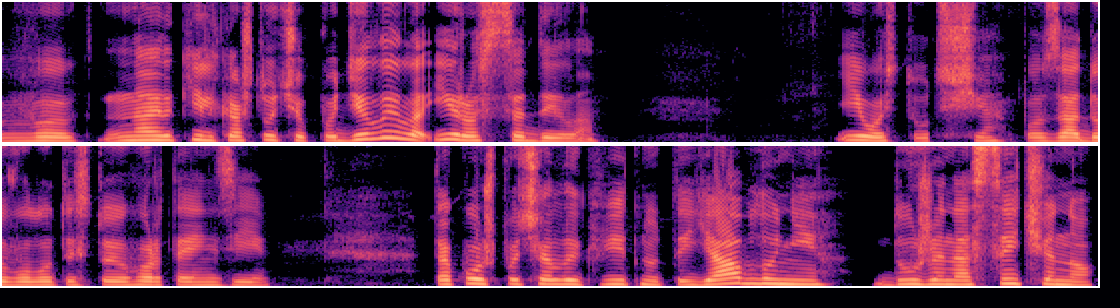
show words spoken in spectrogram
в, на кілька штучок поділила і розсадила. І ось тут ще позаду волотистої гортензії. Також почали квітнути яблуні, дуже насичено,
